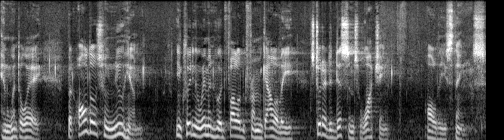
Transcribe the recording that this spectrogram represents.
and went away. But all those who knew him, including the women who had followed from Galilee, stood at a distance watching all these things.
